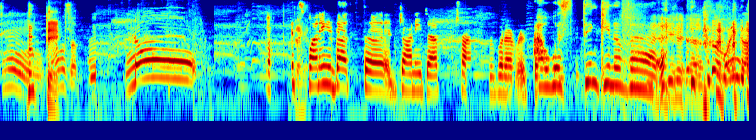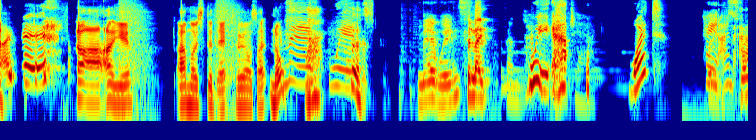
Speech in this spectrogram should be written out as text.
Dang. Poop dick. That was a big. No. It's funny that the Johnny Depp trial or whatever. the- I was thinking of that. Yeah. Oh my god. Ah, uh, yeah. I almost did that too. I was like, nope. Man wins. Man wins. so like, Wait, ha- What? Hey, Wait, I'm Storm-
